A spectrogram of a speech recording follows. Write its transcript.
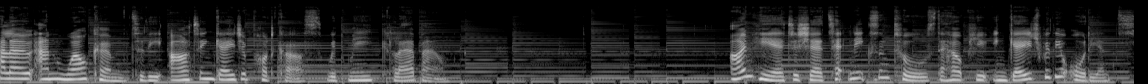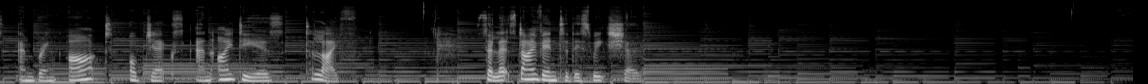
Hello and welcome to the Art Engager podcast with me, Claire Bown. I'm here to share techniques and tools to help you engage with your audience and bring art, objects, and ideas to life. So let's dive into this week's show.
